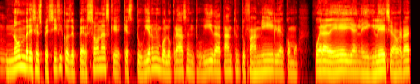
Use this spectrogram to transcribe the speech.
mm. nombres específicos de personas que, que estuvieron involucradas en tu vida, tanto en tu familia como fuera de ella, en la iglesia, ¿verdad?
